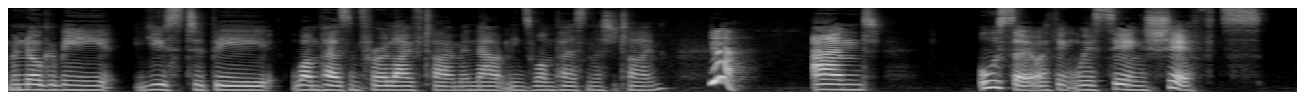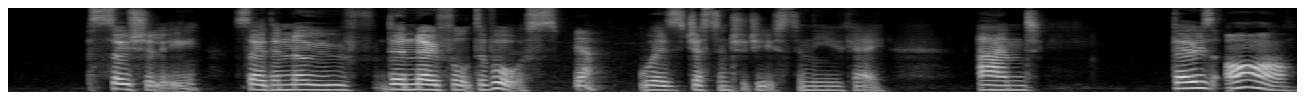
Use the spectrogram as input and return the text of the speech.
"Monogamy used to be one person for a lifetime, and now it means one person at a time." Yeah. And also I think we're seeing shifts socially. So the no the no fault divorce yeah was just introduced in the UK. And those are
